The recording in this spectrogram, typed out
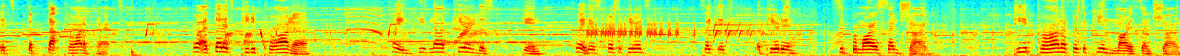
It's the that piranha plant. Well, I thought it's Petey Piranha. Wait, he's not appearing this game. Wait, his first appearance, it's like it's appeared in Super Mario Sunshine. Petey Piranha first appeared in Mario Sunshine.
